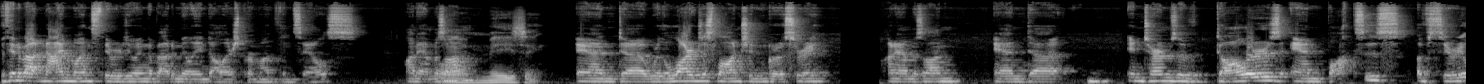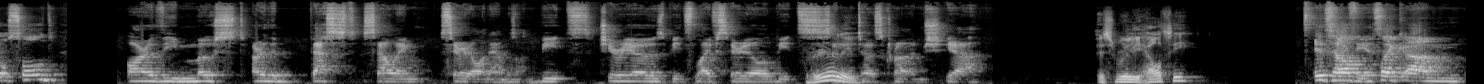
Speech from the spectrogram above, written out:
within about nine months they were doing about a million dollars per month in sales on Amazon. Oh, amazing. And uh, we're the largest launch in grocery on Amazon, and uh, in terms of dollars and boxes of cereal sold, are the most are the best selling cereal on Amazon. Beats Cheerios, beats Life cereal, beats really? Toast Crunch. Yeah, it's really healthy. It's healthy. It's like um,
